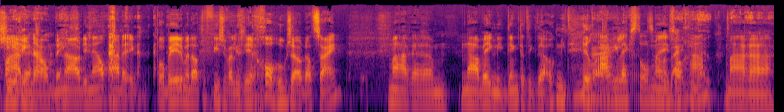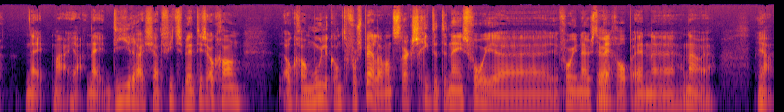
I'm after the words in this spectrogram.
een nou, die nijlpaarden, ik probeerde me dat te visualiseren. Goh, hoe zou dat zijn? Maar, ehm nou, weet ik niet. Ik denk dat ik daar ook niet heel Nee, relaxed op mee zal gaan. Maar, eh, nee, maar ja, nee, dieren als je aan het fietsen bent, het is ook gewoon, ook gewoon moeilijk om te voorspellen. Want straks schiet het ineens voor je, voor je neus de Ja. weg op. En eh, nou ja, ja.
